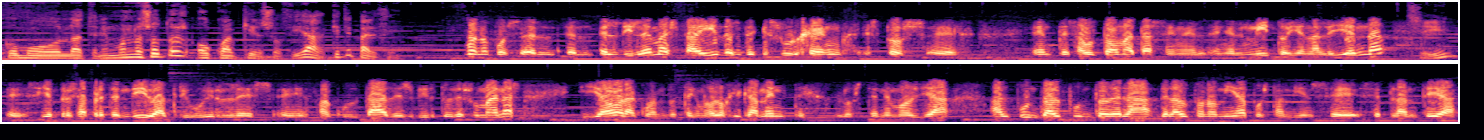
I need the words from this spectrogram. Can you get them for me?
como la tenemos nosotros o cualquier sociedad. ¿Qué te parece? Bueno, pues el, dilema está ahí desde que surgen estos... Eh, entes autómatas en el, en el mito y en la leyenda. Eh, siempre se ha pretendido atribuirles eh, facultades, virtudes humanas y ahora cuando tecnológicamente los tenemos ya al punto al punto de la, de la autonomía, pues también se, se plantea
